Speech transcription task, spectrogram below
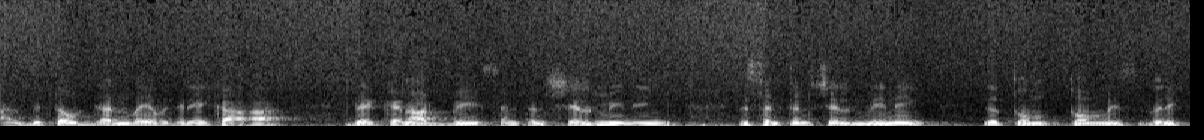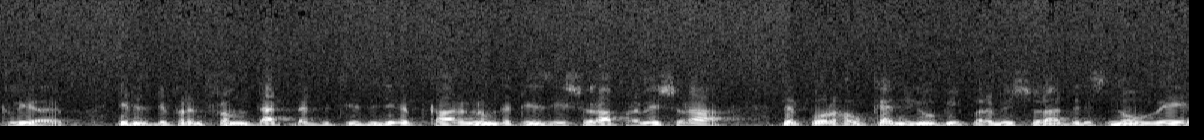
and without the Anvaya Vitireka, there cannot be sentential meaning. The sentential meaning, the tom, tom is very clear. It is different from that, that which is the Jagat Karanam, that is Ishvara, Parameshwara. Therefore, how can you be Parameshwara? There is no way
